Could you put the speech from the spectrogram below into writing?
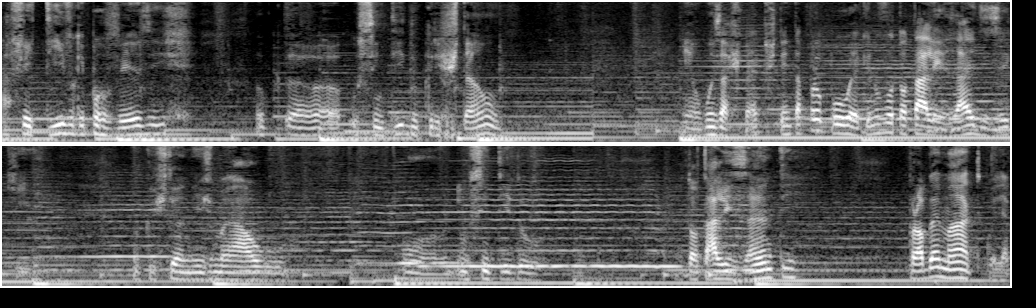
afetivo que, por vezes, o, uh, o sentido cristão, em alguns aspectos, tenta propor. Aqui não vou totalizar e dizer que o cristianismo é algo um sentido totalizante problemático, ele é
